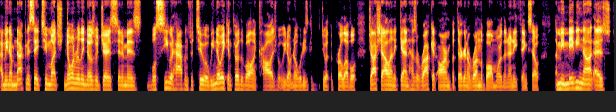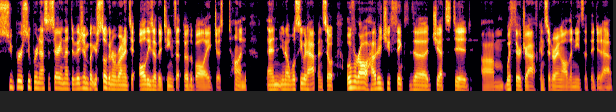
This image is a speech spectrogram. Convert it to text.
i mean i'm not going to say too much. No one really knows what Jarrett Stidham is. We'll see what happens with Tua. We know he can throw the ball in college but we don't know what he's going to do at the pro level. Josh Allen again has a rocket arm but they're going to run the ball more than anything. So i mean maybe not as super super necessary in that division but you're still going to run into all these other teams that throw the ball a just ton and you know we'll see what happens. So overall, how did you think the Jets did um, with their draft, considering all the needs that they did have?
